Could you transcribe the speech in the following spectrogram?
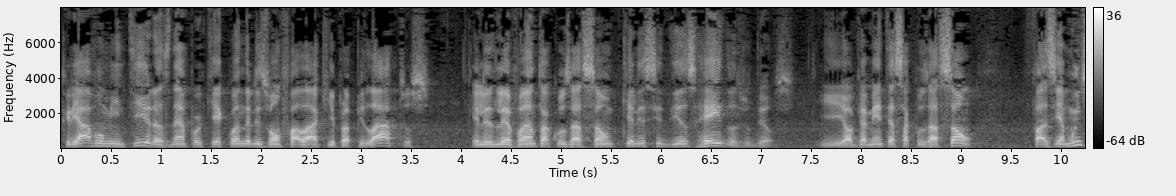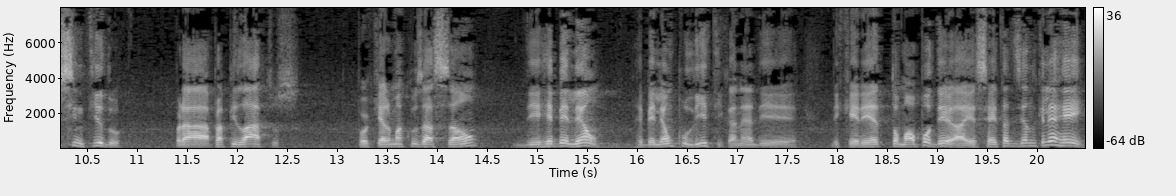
criavam mentiras, né? Porque quando eles vão falar aqui para Pilatos, eles levantam a acusação que ele se diz rei dos judeus. E obviamente essa acusação fazia muito sentido para Pilatos, porque era uma acusação de rebelião, rebelião política, né? De, de querer tomar o poder. Ah, esse aí está dizendo que ele é rei.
